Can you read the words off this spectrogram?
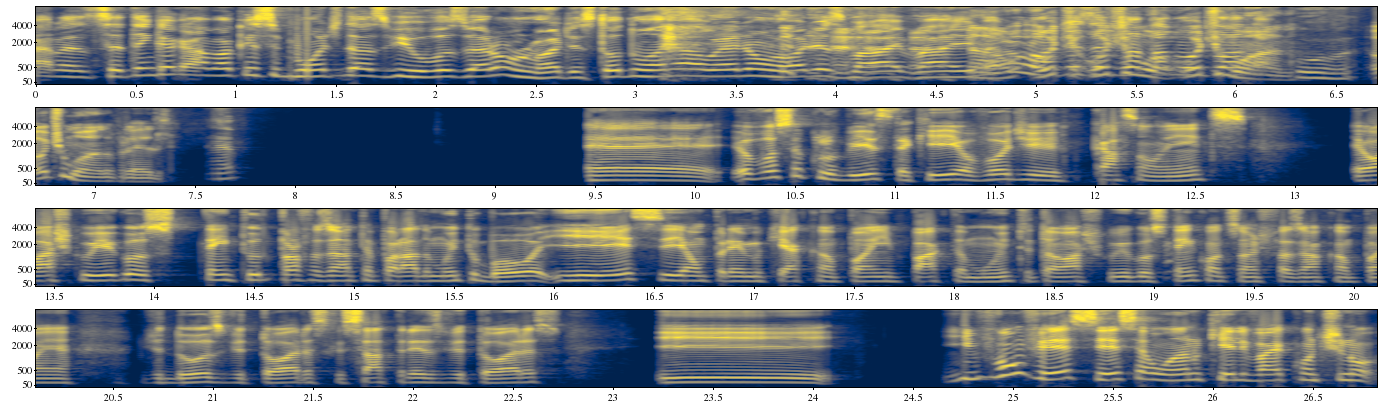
Cara, você tem que acabar com esse monte das viúvas do Aaron Rodgers. Todo ano ah, o Aaron Rodgers vai, vai. o Aaron Não, Rodgers último, tá último ano. curva. Último ano pra ele. É, eu vou ser clubista aqui, eu vou de Carson Wentz. Eu acho que o Eagles tem tudo pra fazer uma temporada muito boa e esse é um prêmio que a campanha impacta muito, então eu acho que o Eagles tem condição de fazer uma campanha de 12 vitórias, que 13 vitórias. E e vamos ver se esse é o ano que ele vai continuar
